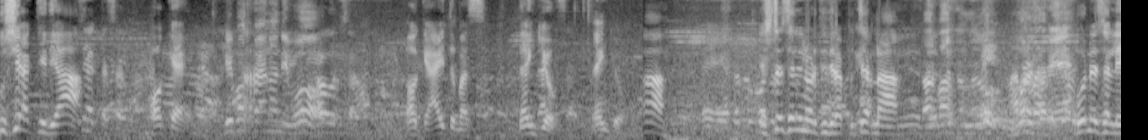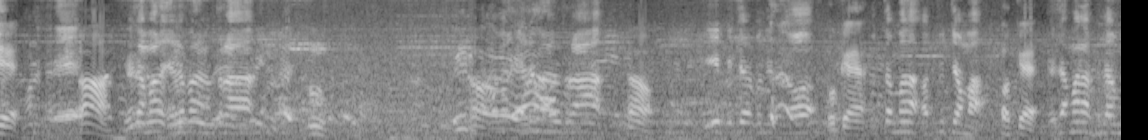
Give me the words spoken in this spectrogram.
ಖುಷಿ ಆಗ್ತಿದ್ಯಾ? ಖುಷಿ ಆಗ್ತದೆ ಸರ್. ಓಕೆ. ನೀವು? ಹೌದು ಸರ್. ಓಕೆ ಆಯ್ತು ಬಸ್ ಥ್ಯಾಂಕ್ ಯು ಥ್ಯಾಂಕ್ ಯು ಹಾಂ. ಎಷ್ಟೇ ಸಲ ನೋಡ್ತಿದ್ದೀರಾ ಪಿಕ್ಚರ್ನ ಮೂರನೇ ಸಲ. ಹಾಂ. ನಂತರ ಈ ಪಿಕ್ಚರ್ ಬಂದಿರೋದು ಓಕೆ. ಉತ್ತಮ ಅತ್ಯುತ್ತಮ. ಓಕೆ. ಯಜಮಾನ ಫಿಲಮ್.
